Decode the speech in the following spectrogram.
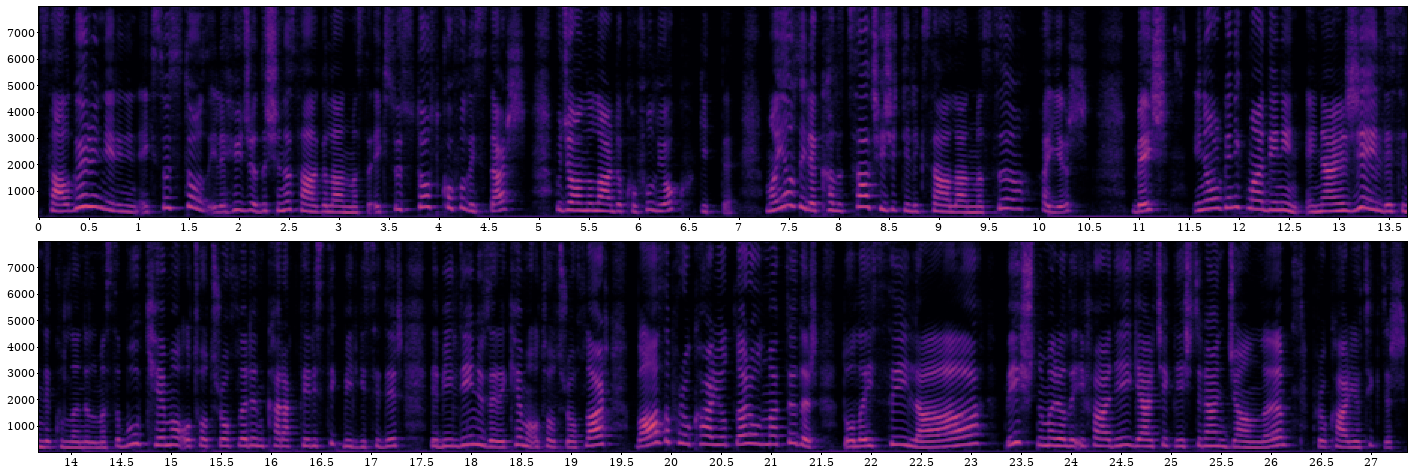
Salgı ürünlerinin eksositoz ile hücre dışına salgılanması eksositoz koful ister. Bu canlılarda koful yok. Gitti. Mayoz ile kalıtsal çeşitlilik sağlanması hayır. 5. İnorganik maddenin enerji eldesinde kullanılması bu kemoototrofların karakteristik bilgisidir ve bildiğin üzere kemoototroflar bazı prokaryotlar olmaktadır. Dolayısıyla 5 numaralı ifadeyi gerçekleştiren canlı prokaryotiktir.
